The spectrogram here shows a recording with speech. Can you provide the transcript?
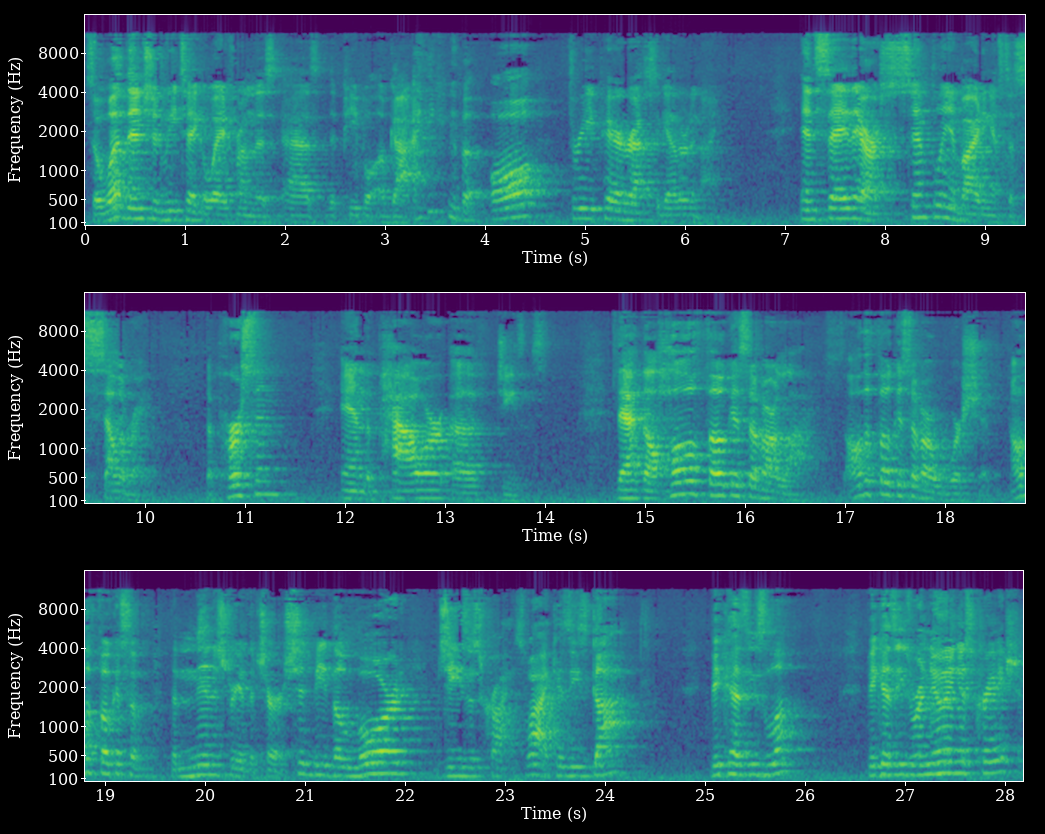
So, what then should we take away from this as the people of God? I think you can put all three paragraphs together tonight and say they are simply inviting us to celebrate the person and the power of Jesus. That the whole focus of our lives, all the focus of our worship, all the focus of the ministry of the church should be the Lord Jesus Christ. Why? Because He's God. Because He's love. Because He's renewing His creation.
